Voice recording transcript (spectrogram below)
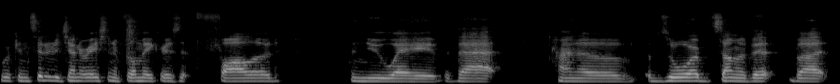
were considered a generation of filmmakers that followed the new wave that kind of absorbed some of it, but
